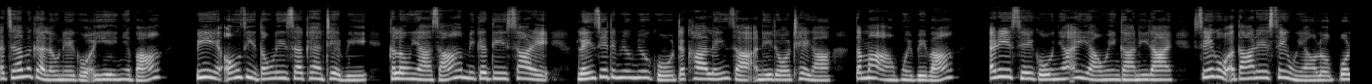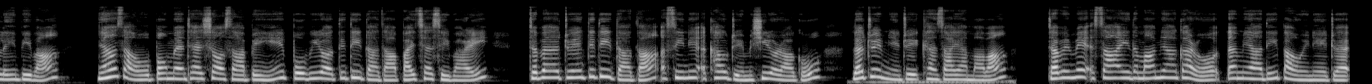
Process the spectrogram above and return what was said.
အကျမ်းမကန်လုံးလေးကိုအရေးညစ်ပါ။ပြီးရင်အုံးစီ3လေးစက္ခန့်ထည့်ပြီးကလုံရစာမိကတိစတဲ့လိန်စီတစ်မျိုးမျိုးကိုတစ်ခါလိန်စာအနေတော်ထည့်ကတမအောင်မှွေပေးပါ။အဲ့ဒီဆေးကိုညအိပ်ရောင်ဝင်ကနီးတိုင်းဆေးကိုအသားထဲစိတ်ဝင်အောင်လို့ပို့လင်းပေးပါ ညစာကိုပုံမှန်ထက်လျှော့စားပေးရင်ပို့ပြီးတော့တိတိတာတာဘိုက်ချက်စေပါတယ်တပတ်အတွင်းတိတိတာတာအစီနဲ့အခောက်တွေမရှိတော့တာကိုလက်တွေ့မြင်တွေ့ခန်းစားရမှာပါဒါပေမဲ့အစာအိမ်သမားများကတော့တံမြာသီးပါဝင်တဲ့အတွက်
